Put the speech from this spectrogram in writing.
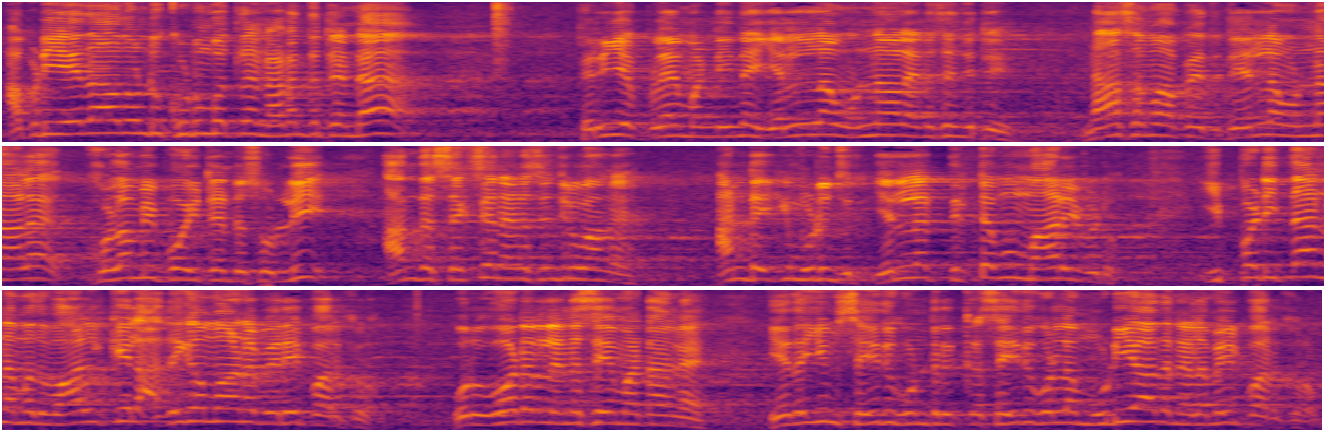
அப்படி ஏதாவது ஒன்று குடும்பத்தில் நடந்துட்டேன்டா பெரிய ப்ளே பண்ணினா எல்லாம் உன்னால் என்ன செஞ்சுட்டு? நாசமாக பேத்துட்டு. எல்லாம் உன்னால குழம்பி போயிட்டேன்னு சொல்லி அந்த செக்ஷன் என்ன செஞ்சிருவாங்க? அண்டைக்கு முடிஞ்சிடும் எல்லா திட்டமும் மாறிவிடும். இப்படித்தான் நமது வாழ்க்கையில் அதிகமான பேரை பார்க்கிறோம். ஒரு ஓடரில் என்ன செய்ய மாட்டாங்க? எதையும் செய்து கொண்டிருக்க செய்து கொள்ள முடியாத நிலைமையில் பார்க்கிறோம்.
